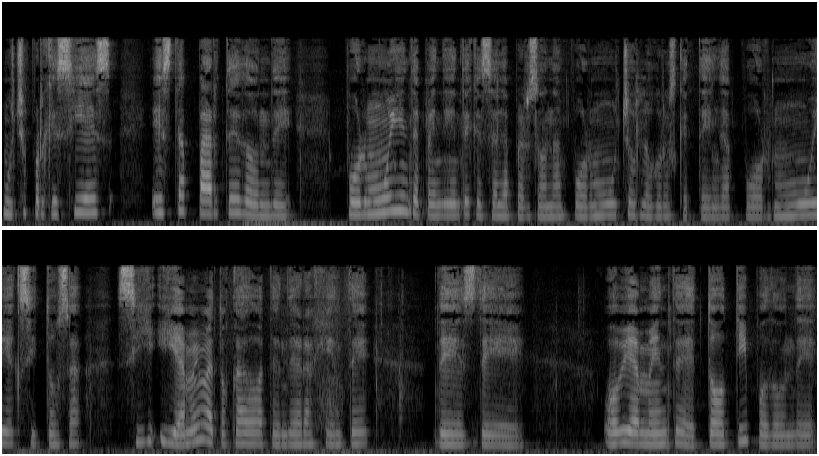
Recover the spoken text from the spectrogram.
mucho porque sí es esta parte donde por muy independiente que sea la persona, por muchos logros que tenga, por muy exitosa, sí, y a mí me ha tocado atender a gente desde, obviamente, de todo tipo, donde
